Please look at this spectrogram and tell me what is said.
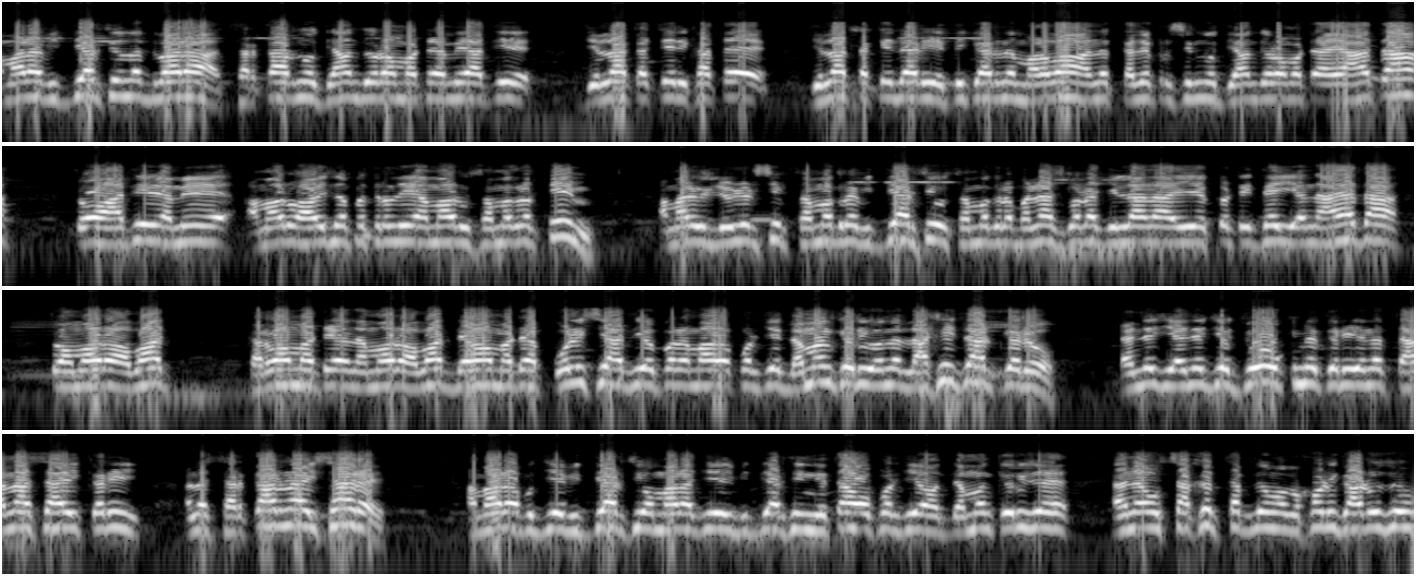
અમારા વિદ્યાર્થીઓના દ્વારા સરકારનું ધ્યાન દોરવા માટે અમે આજે જિલ્લા કચેરી ખાતે જિલ્લા તકેદારી અધિકારીને મળવા અને કલેક્ટરશ્રીનું ધ્યાન દોરવા માટે આવ્યા હતા. તો આજે અમે અમારું આવેદનપત્ર લઈ અમારું સમગ્ર ટીમ અમારી લીડરશીપ સમગ્ર વિદ્યાર્થીઓ, સમગ્ર બનાસકાંઠા જિલ્લાના એકઠી થઈ અને આવ્યા હતા. તો અમારો અવાજ કરવા માટે અને અમારો અવાજ દેવા માટે પોલીસે આજે ઉપર અમારા ઉપર જે દમન કર્યું અને લાઠીચાર્જ કર્યો. એને એને જે જો હુકમે કરી અને તાનાશાહી કરી અને સરકારના ઇશારે અમારા જે વિદ્યાર્થીઓ, અમારા જે વિદ્યાર્થી નેતાઓ પર જે દમન કર્યું છે, એને હું સખત શબ્દોમાં વખોડી કાઢું છું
